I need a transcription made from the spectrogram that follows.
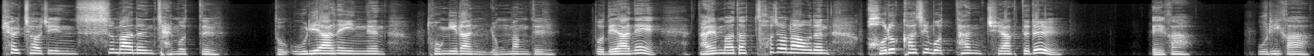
펼쳐진 수많은 잘못들, 또 우리 안에 있는 동일한 욕망들, 또 내 안에 날마다 터져 나오는 거룩하지 못한 죄악들을 내가, 우리가,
